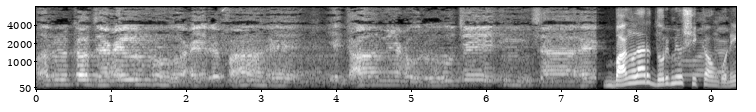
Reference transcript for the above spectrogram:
مرکز বাংলার ধর্মীয় শিক্ষা অঙ্গনে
